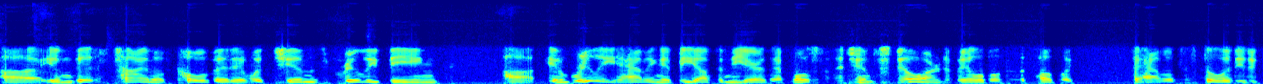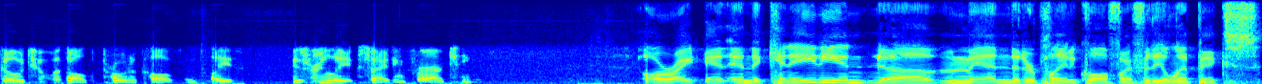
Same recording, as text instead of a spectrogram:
uh, in this time of COVID and with gyms really being, uh, and really having it be up in the air that most of the gyms still aren't available to the public, to have a facility to go to with all the protocols in place is really exciting for our team. All right, and and the Canadian uh, men that are playing to qualify for the Olympics,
